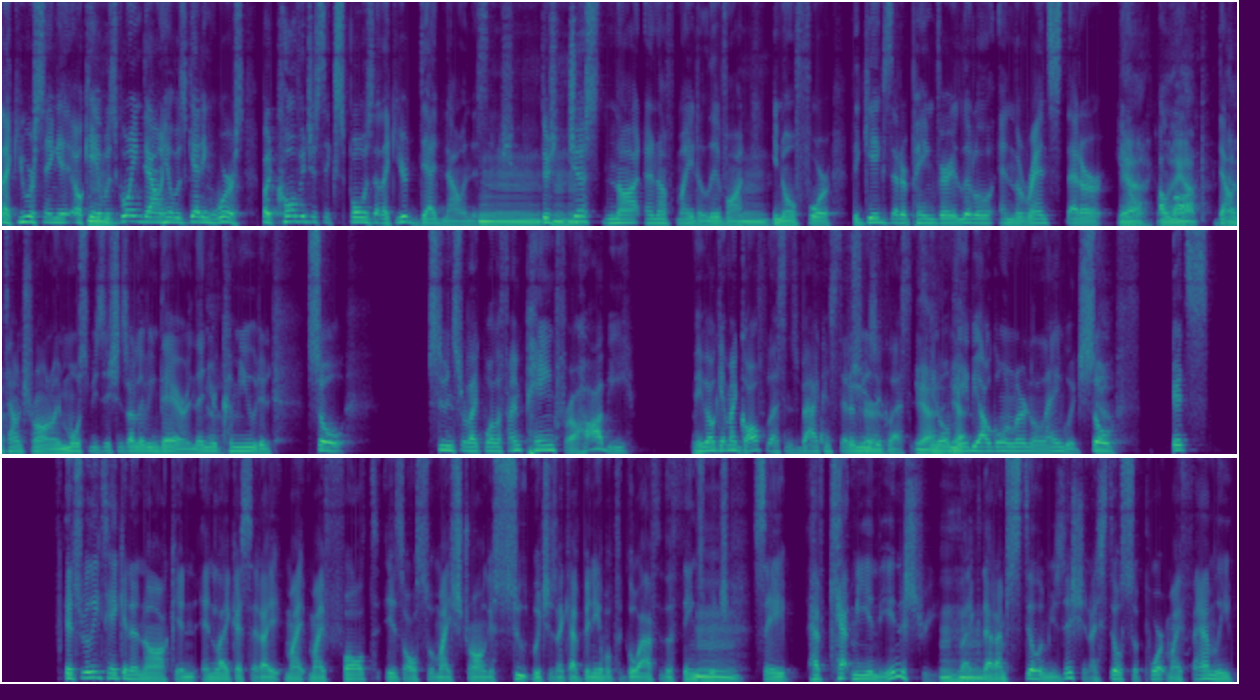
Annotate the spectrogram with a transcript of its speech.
like you were saying it okay mm. it was going downhill it was getting worse but covid just exposed that like you're dead now in this mm. industry there's mm-hmm. just not enough money to live on mm. you know for the gigs that are paying very little and the rents that are you yeah, know a lot up. downtown yeah. toronto and most musicians are living there and then yeah. you're commuted so students are like well if i'm paying for a hobby maybe i'll get my golf lessons back instead of sure. music lessons you know maybe i'll go and learn a language so it's it's really taken a knock and and like i said i my my fault is also my strongest suit which is like i've been able to go after the things mm. which say have kept me in the industry mm-hmm. like that i'm still a musician i still support my family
